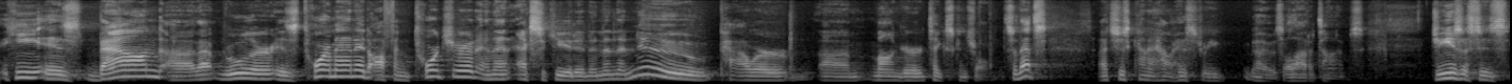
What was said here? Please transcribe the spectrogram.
he is bound, uh, that ruler is tormented, often tortured, and then executed. And then the new power um, monger takes control. So that's, that's just kind of how history goes a lot of times. Jesus is,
